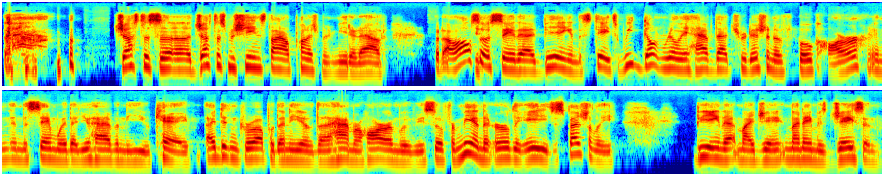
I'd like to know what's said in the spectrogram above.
justice, uh, justice machine style punishment meted out. But I'll also say that being in the States, we don't really have that tradition of folk horror in, in the same way that you have in the UK. I didn't grow up with any of the Hammer horror movies. So for me in the early 80s, especially being that my, my name is Jason,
